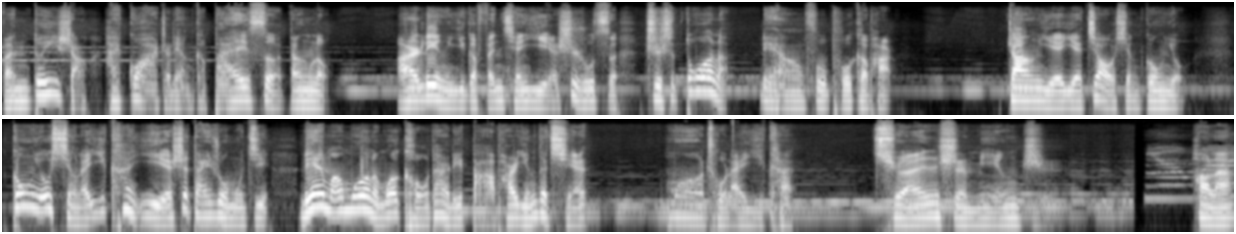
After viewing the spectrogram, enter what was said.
坟堆上还挂着两个白色灯笼。而另一个坟前也是如此，只是多了两副扑克牌。张爷爷叫醒工友，工友醒来一看，也是呆若木鸡，连忙摸了摸口袋里打牌赢的钱，摸出来一看，全是冥纸。好了，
